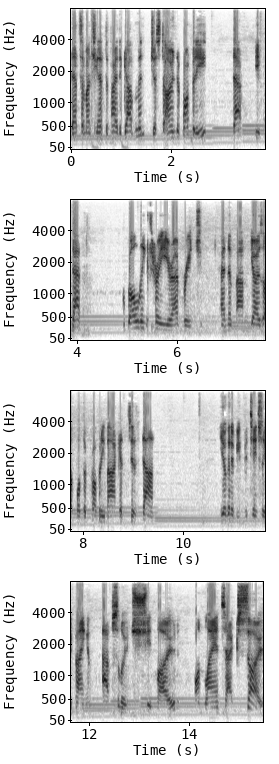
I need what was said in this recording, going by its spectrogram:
that's how much you have to pay the government just to own the property. That if that rolling three-year average and the, um, goes off what the property market's just done, you're going to be potentially paying an absolute shitload on land tax. So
